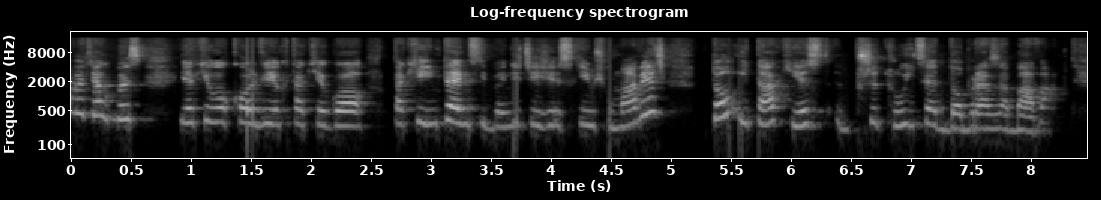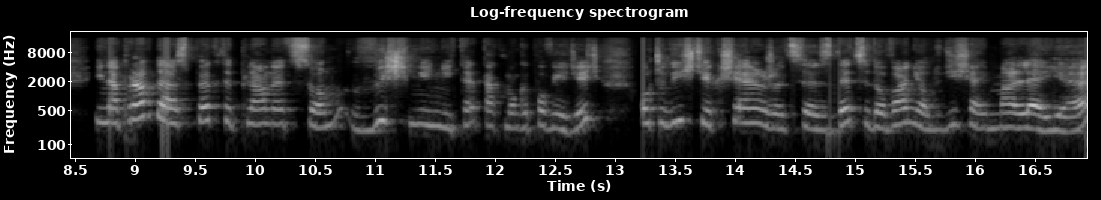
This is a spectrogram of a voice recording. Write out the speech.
nawet jak bez jakiegokolwiek takiego, takiej intencji będziecie się z kimś umawiać, to i tak jest przy trójce dobra zabawa. I naprawdę aspekty planet są wyśmienite, tak mogę powiedzieć. Oczywiście księżyc zdecydowanie od dzisiaj maleje,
